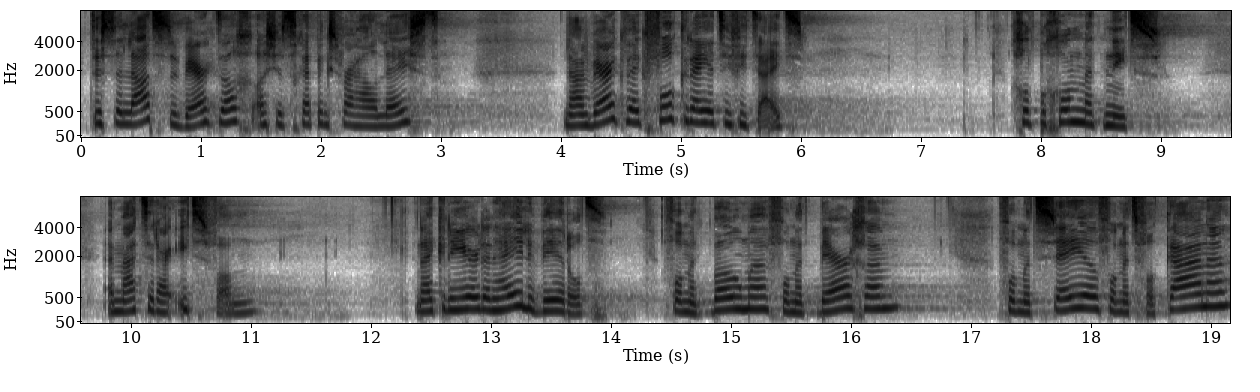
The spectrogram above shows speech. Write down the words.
Het is de laatste werkdag als je het scheppingsverhaal leest. Na een werkweek vol creativiteit. God begon met niets en maakte daar iets van. En hij creëerde een hele wereld. Vol met bomen, vol met bergen, vol met zeeën, vol met vulkanen.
